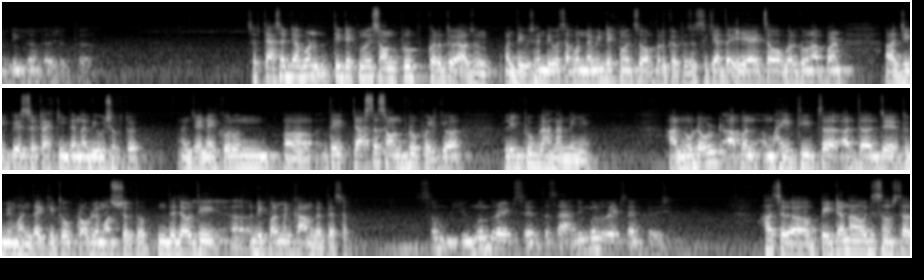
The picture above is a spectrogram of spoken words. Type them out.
हंटिंग करता शकतं. सर त्यासाठी आपण ती टेक्नॉलॉजी साऊंड प्रूफ करतोय अजून. दिवसेंदिवस आपण नवीन टेक्नॉलॉजीचा वापर करतो जसं की आता ए आयचा वापर करून आपण जी पी एसचं ट्रॅकिंग त्यांना देऊ शकतो जेणेकरून ते जास्त साऊंड प्रूफ होईल किंवा लीक प्रूफ राहणार नाही आहे हां नो डाऊट आपण माहितीचं आता जे तुम्ही म्हणताय की तो प्रॉब्लेम असू शकतो पण त्याच्यावरती डिपार्टमेंट काम करते सर तसं ह्युमन राईट्स आहेत तसं ॲनिमल राईट्स आहेत का हां सर पेटा नावाची संस्था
